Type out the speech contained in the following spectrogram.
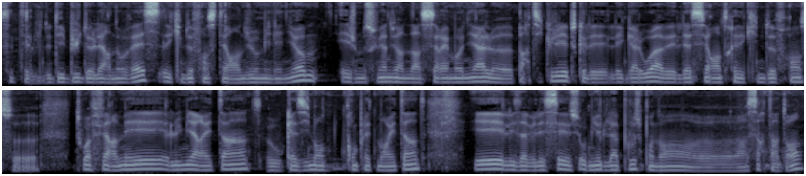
c'était le début de l'ère Noves. L'équipe de France était rendue au Millennium. Et je me souviens d'un cérémonial euh, particulier, parce que les, Gallois avaient laissé rentrer l'équipe de France, euh, toit fermé, lumière éteinte, ou quasiment complètement éteinte, et les avaient laissés au milieu de la pelouse pendant euh, un certain temps,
